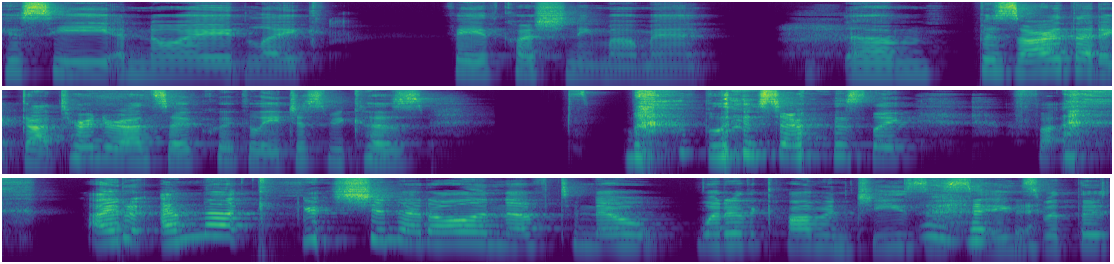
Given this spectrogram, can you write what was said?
hissy, annoyed, like faith questioning moment. Um, bizarre that it got turned around so quickly just because Blue Star was like, "Fi- I don't, I'm not Christian at all enough to know what are the common Jesus things, but there's.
